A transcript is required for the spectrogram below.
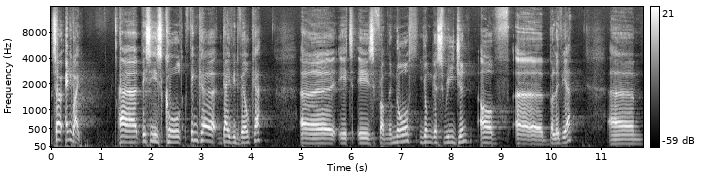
So anyway, uh, this is called Finca David Vilca. Uh, it is from the north Yungas region of uh, Bolivia. Um,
